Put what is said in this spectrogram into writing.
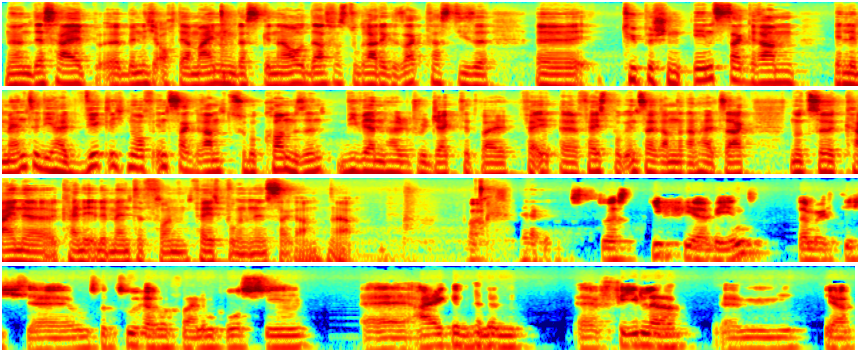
Ne, deshalb äh, bin ich auch der Meinung, dass genau das, was du gerade gesagt hast, diese äh, typischen Instagram-Elemente, die halt wirklich nur auf Instagram zu bekommen sind, die werden halt rejected, weil Fa äh, Facebook, Instagram dann halt sagt, nutze keine, keine Elemente von Facebook und Instagram. Ja. Du hast Giphy erwähnt. Da möchte ich äh, unsere Zuhörer vor einem großen äh, allgemeinen äh, Fehler ähm, ja,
